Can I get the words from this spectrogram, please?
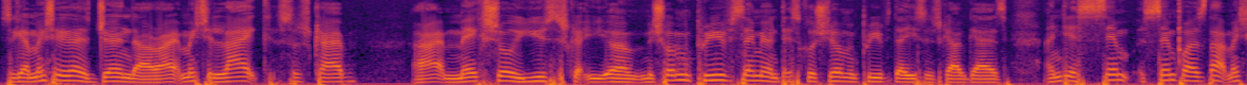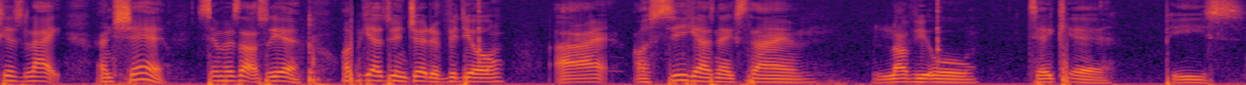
So yeah, make sure you guys join that, alright? Make sure you like, subscribe. Alright, make sure you subscribe. Um, show me proof. Send me on Discord. Show me proof that you subscribe, guys. And yeah, sim simple as that. Make sure you like and share. Simple as that. So yeah, hope you guys do enjoy the video. Alright, I'll see you guys next time. Love you all. Take care. Peace.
